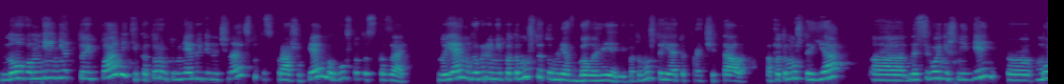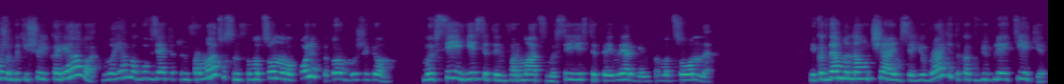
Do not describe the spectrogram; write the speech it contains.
Но во мне нет той памяти, которую вот у меня люди начинают что-то спрашивать, я им могу что-то сказать. Но я им говорю не потому, что это у меня в голове, не потому, что я это прочитала, а потому что я а, на сегодняшний день, э, может быть, еще и коряво, но я могу взять эту информацию с информационного поля, в котором мы живем. Мы все есть эта информация, мы все есть эта энергия информационная. И когда мы научаемся ее брать, это как в библиотеке.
